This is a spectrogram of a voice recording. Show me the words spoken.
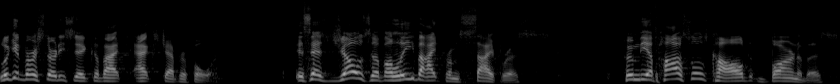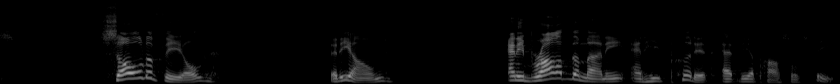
Look at verse 36 of Acts chapter 4. It says, Joseph, a Levite from Cyprus, whom the apostles called Barnabas, sold a field that he owned, and he brought the money and he put it at the apostles' feet.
